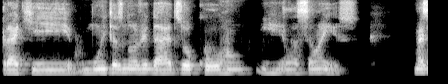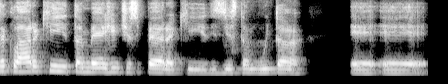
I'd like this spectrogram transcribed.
para que muitas novidades ocorram em relação a isso. Mas é claro que também a gente espera que exista muita é, é,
